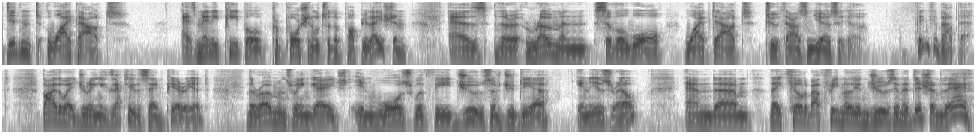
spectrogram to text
didn't wipe out as many people proportional to the population as the Roman Civil War wiped out 2000 years ago. Think about that. By the way during exactly the same period the Romans were engaged in wars with the Jews of Judea in Israel and um, they killed about 3 million Jews in addition. There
